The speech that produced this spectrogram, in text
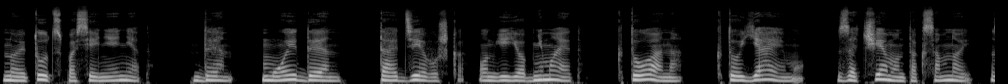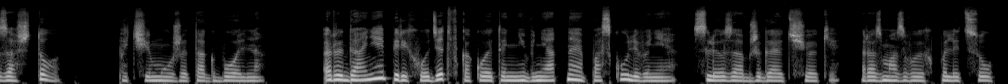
но и тут спасения нет. Дэн, мой Дэн, та девушка, он ее обнимает. Кто она? Кто я ему? Зачем он так со мной? За что? Почему же так больно? Рыдание переходит в какое-то невнятное поскуливание. Слезы обжигают щеки. Размазываю их по лицу.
